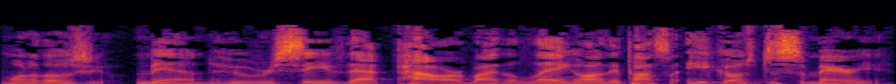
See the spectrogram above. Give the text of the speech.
one of those men who received that power by the laying on of the apostles, he goes to Samaria.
